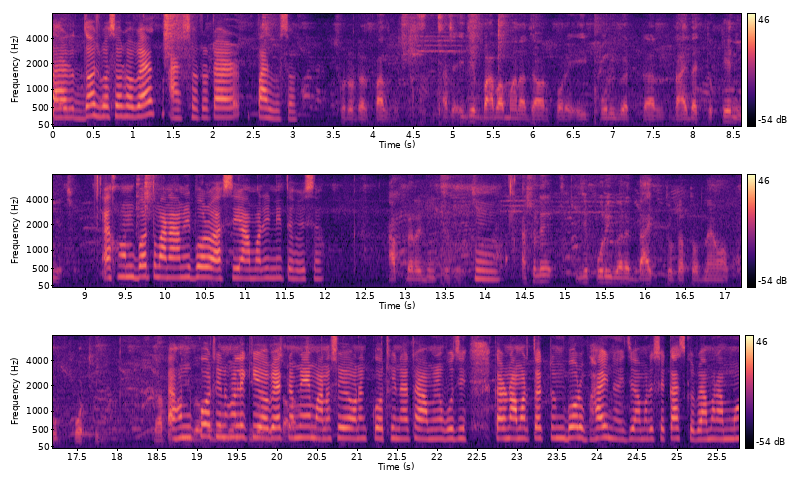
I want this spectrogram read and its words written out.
তার দশ বছর হবে আর ছোটটার পাঁচ বছর। ছোটটার পাঁচ বছর। আচ্ছা এই যে বাবা মারা যাওয়ার পরে এই পরিবারটার দায় দায়িত্ব কে নিয়েছে? এখন বর্তমানে আমি বড় আছি আমারই নিতে হয়েছে। আপনারা নিতে হবে। আসলে যে পরিবারের দায়িত্বটা তো নেওয়া খুব কঠিন। এখন কঠিন হলে কি হবে? একটা মেয়ে? মানুষের অনেক কঠিন এটা আমিও বুঝি। কারণ আমার তো একটা বড় ভাই নাই যে আমার সে কাজ করবে। আমার আম্মু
